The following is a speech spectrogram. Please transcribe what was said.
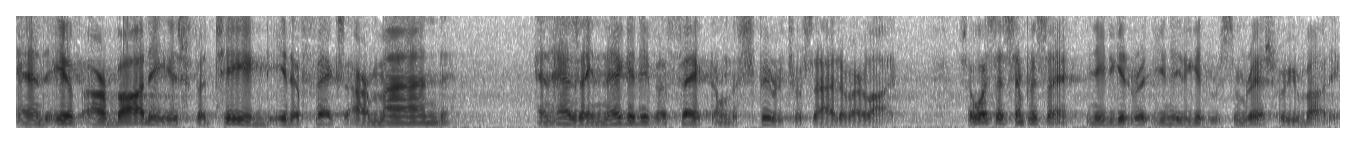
And if our body is fatigued, it affects our mind and has a negative effect on the spiritual side of our life. So what's that simply saying? You need to get you need to get some rest for your body.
